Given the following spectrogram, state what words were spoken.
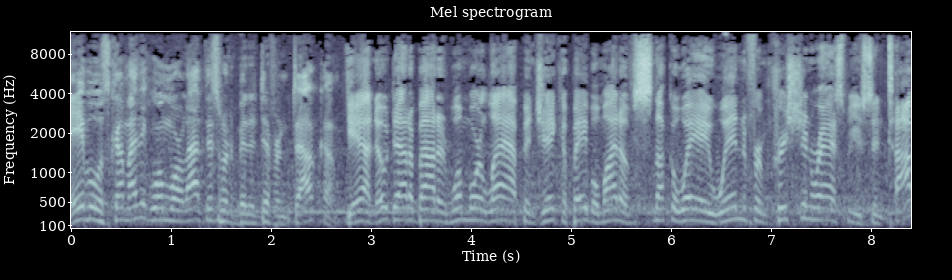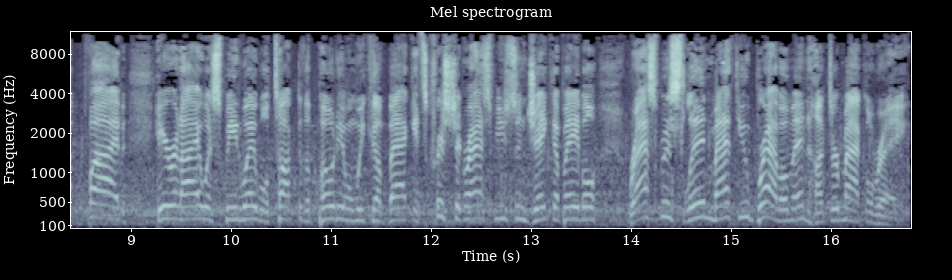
Abel was coming. I think one more lap, this would have been a different outcome. Yeah, no doubt about it. One more lap, and Jacob Abel might have snuck away a win from Christian Rasmussen. Top five here at Iowa Speedway. We'll talk to the podium when we come back. It's Christian Rasmussen, Jacob Abel, Rasmus Lind, Matthew Brabham, and Hunter McElrea.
